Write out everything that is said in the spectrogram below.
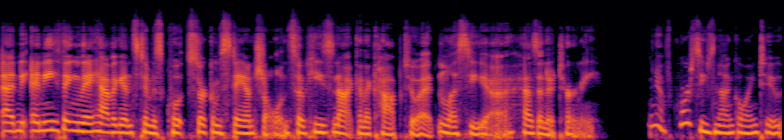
an- anything they have against him is quote circumstantial, and so he's not going to cop to it unless he uh, has an attorney. Yeah, of course he's not going to.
